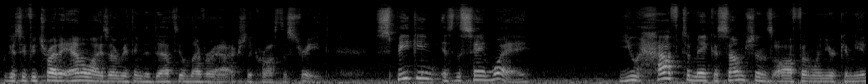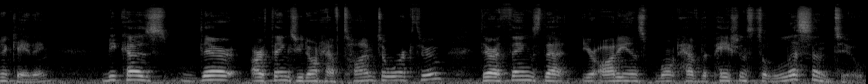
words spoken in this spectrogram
because if you try to analyze everything to death, you'll never actually cross the street. Speaking is the same way. You have to make assumptions often when you're communicating because there are things you don't have time to work through. There are things that your audience won't have the patience to listen to,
